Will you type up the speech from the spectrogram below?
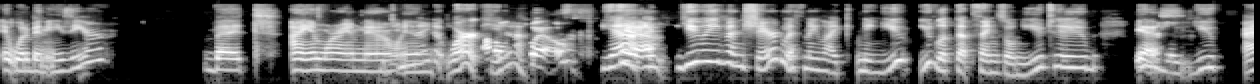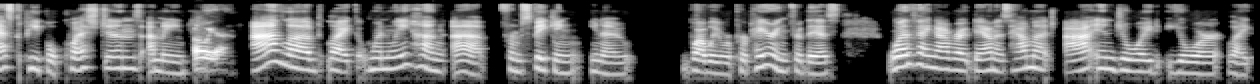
it would have been easier. But I am where I am now. You and made it work. Yeah. Well, yeah. yeah. And you even shared with me, like, I mean, you you looked up things on YouTube. Yes. You, know, you ask people questions. I mean, oh yeah. I loved like when we hung up from speaking, you know, while we were preparing for this, one thing I wrote down is how much I enjoyed your like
